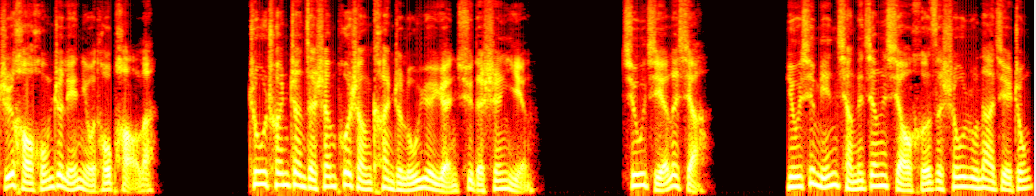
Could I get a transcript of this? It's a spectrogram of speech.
只好红着脸扭头跑了。周川站在山坡上看着卢月远去的身影，纠结了下，有些勉强的将小盒子收入纳戒中，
